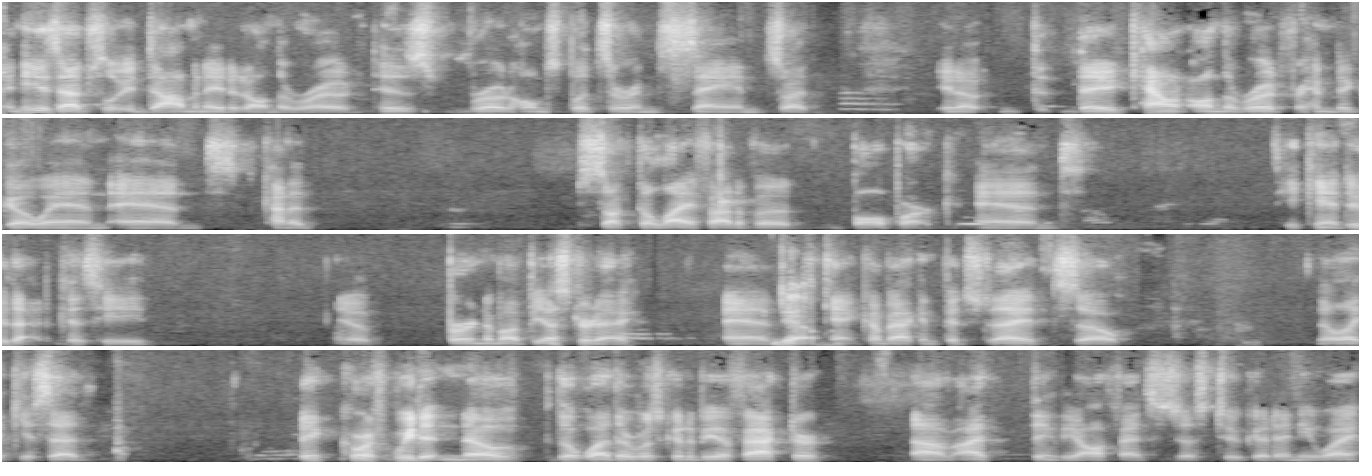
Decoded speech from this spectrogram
And he has absolutely dominated on the road. His road home splits are insane. So, I, you know, th- they count on the road for him to go in and kind of suck the life out of a ballpark, and he can't do that because he, you know, burned him up yesterday, and Yeah. can't come back and pitch today. So, you know, like you said, of course, we didn't know the weather was going to be a factor. Um, I think the offense is just too good anyway.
